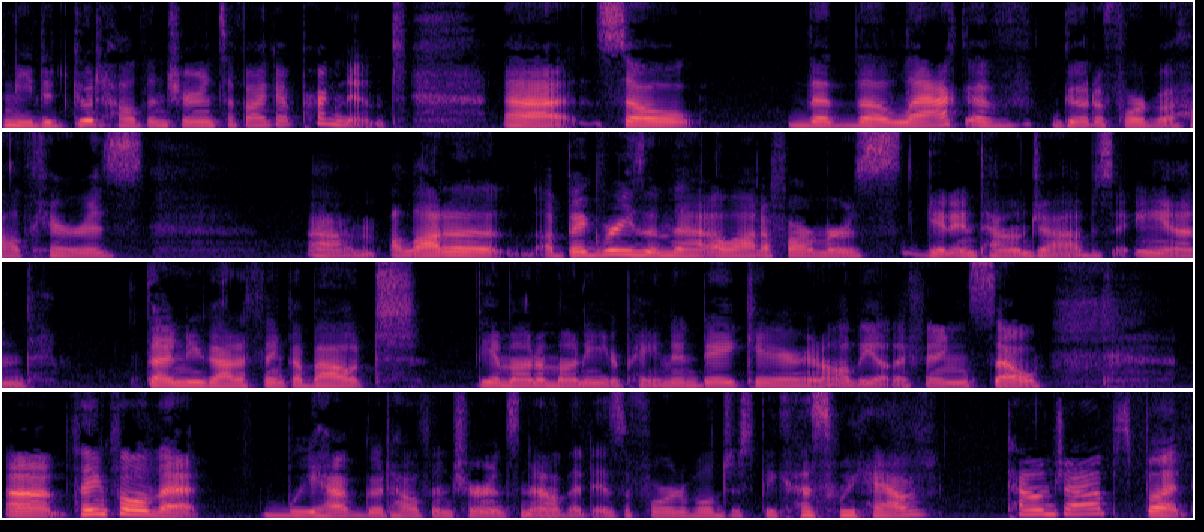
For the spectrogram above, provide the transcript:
needed good health insurance if I got pregnant. Uh, so the the lack of good affordable health care is um, a lot of a big reason that a lot of farmers get in town jobs and then you got to think about the amount of money you're paying in daycare and all the other things. So, uh, thankful that we have good health insurance now that is affordable just because we have town jobs. But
